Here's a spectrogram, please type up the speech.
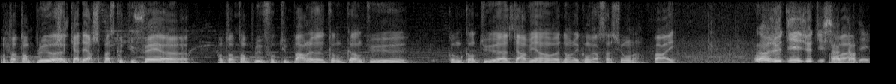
On t'entend plus, euh, Kader. Je sais pas ce que tu fais. on t'entend plus. Il faut que tu parles comme quand tu, comme quand tu interviens dans les conversations. Là. Pareil. Non, je dis, je dis, c'est Ah, interdit.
